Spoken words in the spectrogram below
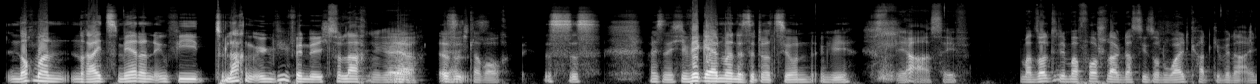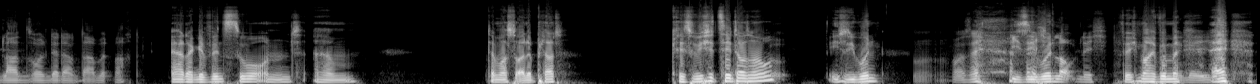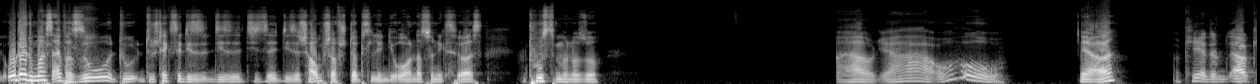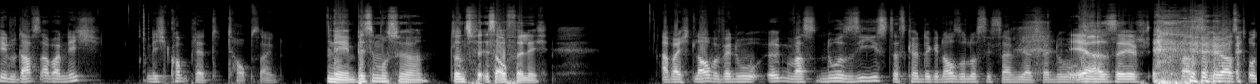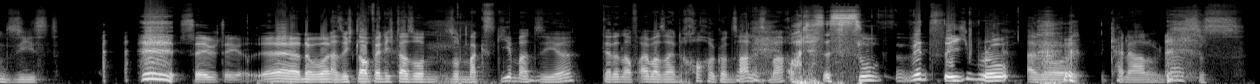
nochmal ein Reiz mehr, dann irgendwie zu lachen, irgendwie, finde ich. Zu lachen, ja, Ja, ja. also- ja ich glaube auch. Das ist, weiß nicht, ich wäre gerne mal in der Situation, irgendwie. Ja, safe. Man sollte dir mal vorschlagen, dass sie so einen Wildcard-Gewinner einladen sollen, der dann da mitmacht. Ja, dann gewinnst du und, ähm, dann machst du alle platt. Kriegst du wie viel? 10.000 Euro? Easy win. Was? Easy ich win. glaub nicht. Ich machen, ich Nee, nee. hä? Oder du machst einfach so, du, du steckst dir diese, diese, diese, diese Schaumstoffstöpsel in die Ohren, dass du nichts hörst. Und tust immer nur so. Ah, ja, oh. Ja? Okay, dann, okay, du darfst aber nicht, nicht komplett taub sein. Nee, ein bisschen musst du hören. Sonst ist auffällig. Aber ich glaube, wenn du irgendwas nur siehst, das könnte genauso lustig sein, wie als wenn du Ja, safe. was hörst und siehst. safe, Digga. Ja, ja, normal. Also ich glaube, wenn ich da so einen so einen Max Giermann sehe, der dann auf einmal seinen Jorge González macht, oh, das ist so witzig, Bro. also, keine Ahnung, das ist,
